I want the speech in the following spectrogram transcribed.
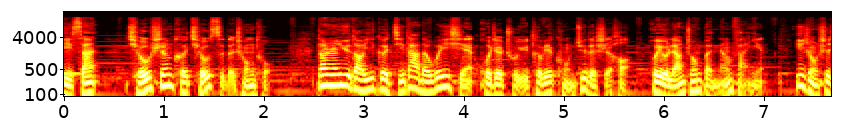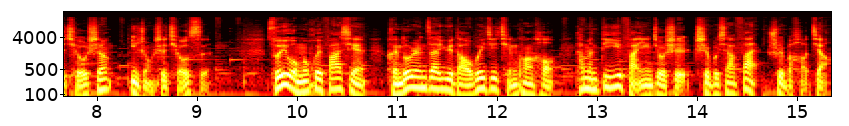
第三，求生和求死的冲突。当人遇到一个极大的危险或者处于特别恐惧的时候，会有两种本能反应，一种是求生，一种是求死。所以我们会发现，很多人在遇到危机情况后，他们第一反应就是吃不下饭，睡不好觉。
